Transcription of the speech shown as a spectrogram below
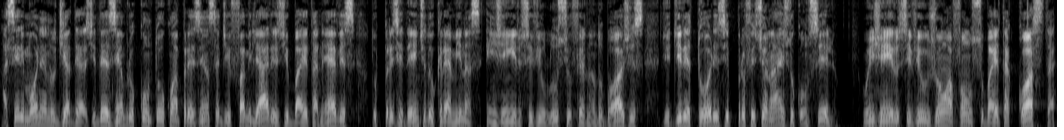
A cerimônia no dia 10 de dezembro contou com a presença de familiares de Baeta Neves, do presidente do CREA Minas, engenheiro civil Lúcio Fernando Borges, de diretores e profissionais do conselho. O engenheiro civil João Afonso Baeta Costa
